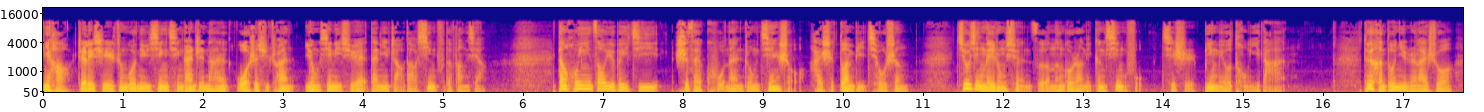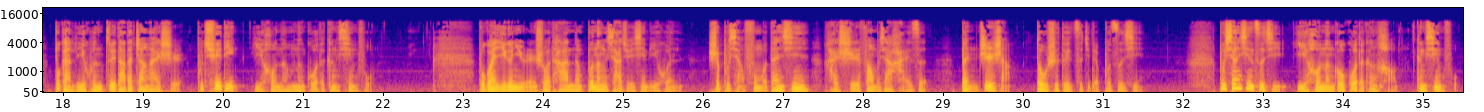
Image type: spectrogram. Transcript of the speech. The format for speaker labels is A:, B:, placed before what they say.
A: 你好，这里是中国女性情感指南，我是许川，用心理学带你找到幸福的方向。当婚姻遭遇危机，是在苦难中坚守，还是断臂求生？究竟哪种选择能够让你更幸福？其实并没有统一答案。对很多女人来说，不敢离婚最大的障碍是不确定以后能不能过得更幸福。不管一个女人说她能不能下决心离婚，是不想父母担心，还是放不下孩子，本质上都是对自己的不自信，不相信自己以后能够过得更好、更幸福。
